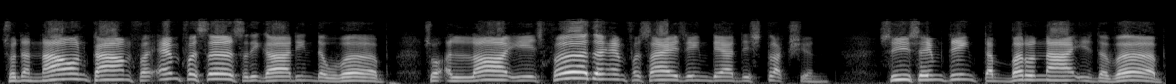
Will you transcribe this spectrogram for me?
So the noun comes for emphasis regarding the verb. So Allah is further emphasizing their destruction. See, same thing, tabarna is the verb,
